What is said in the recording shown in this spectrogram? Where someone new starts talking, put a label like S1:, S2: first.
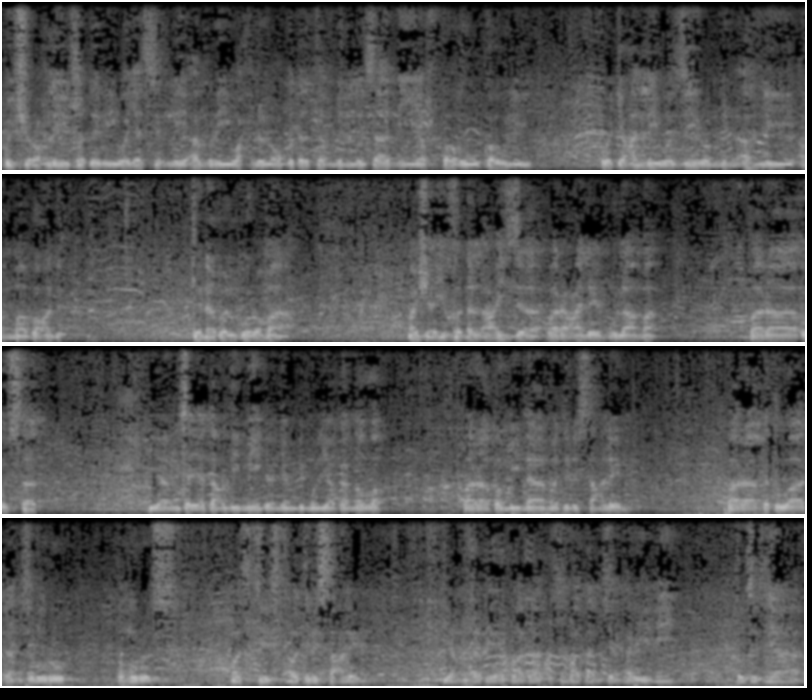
S1: اشرح لي صدري ويسر لي أمري واحلل عقدة من لساني يفقه قولي واجعل لي وزيرا من أهلي أما بعد جناب القرماء مشايخنا الأعزاء para alim ulama para ustadz yang saya takzimi dan yang dimuliakan Allah para pembina majelis taklim para ketua dan seluruh pengurus masjid majelis taklim yang hadir pada kesempatan siang hari ini khususnya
